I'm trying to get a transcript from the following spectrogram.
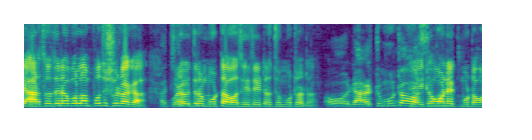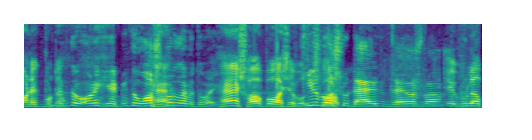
চারশো যেটা বললাম পঁচিশশো টাকা। আচ্ছা। ওটার ভিতরে মোটাও আছে যেটা হচ্ছে মোটাটা। ও আরেকটু মোটা হ্যাঁ, আছে এটা অনেক মোটা অনেক মোটা। অনেক হেভি তো ওয়াশ হ্যাঁ। করা যাবে তো ভাই। হ্যাঁ সব বল কি ড্রাইভার বা? এগুলা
